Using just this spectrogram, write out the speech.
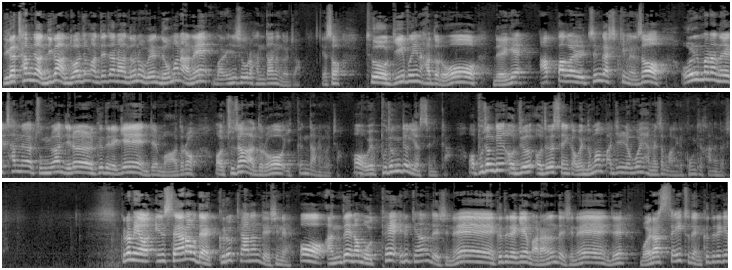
네가 참여, 네가 안 도와주면 안 되잖아. 너는 왜 너만 안 해? 막 이런 식으로 한다는 거죠. 그래서 to give in 하도록 내게 압박을 증가시키면서 얼마나 너의 참여가 중요한지를 그들에게 이제 뭐 하도록 어, 주장하도록 이끈다는 거죠. 어, 왜 부정적이었으니까. 어, 부정적인 어저, 어저였으니까 왜 너만 빠지려고 해 하면서 막 이렇게 공격하는 거죠. 그러면 instead of that 그렇게 하는 대신에 어 안돼 나 못해 이렇게 하는 대신에 그들에게 말하는 대신에 이제 뭐라 say to them 그들에게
